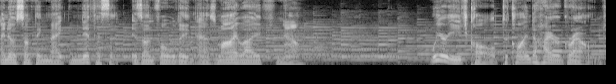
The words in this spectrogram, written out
I know something magnificent is unfolding as my life now. We are each called to climb to higher ground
